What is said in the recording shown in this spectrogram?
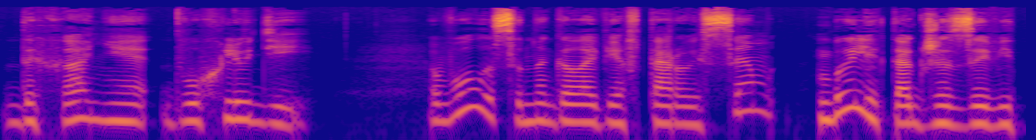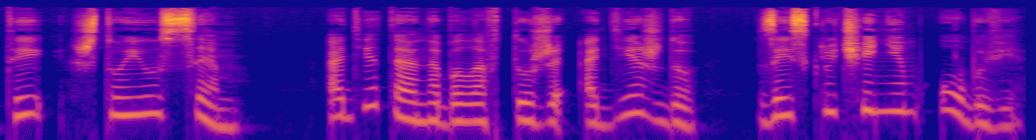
дыхание двух людей. Волосы на голове второй Сэм были так же завиты, что и у Сэм. Одета она была в ту же одежду, за исключением обуви.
